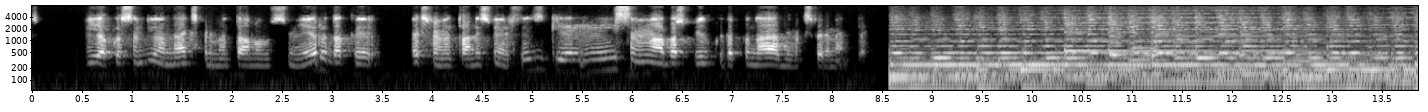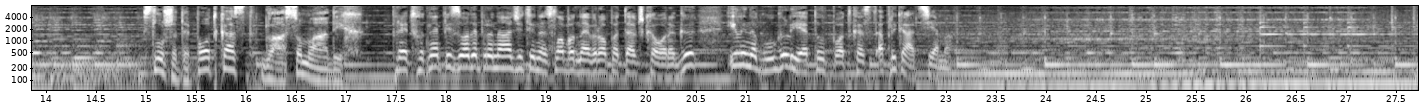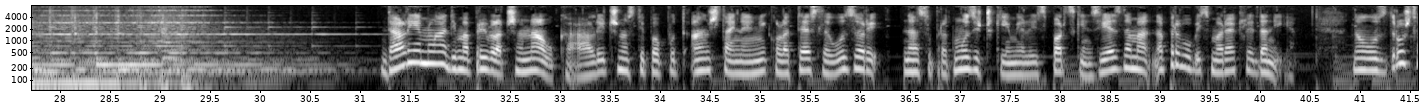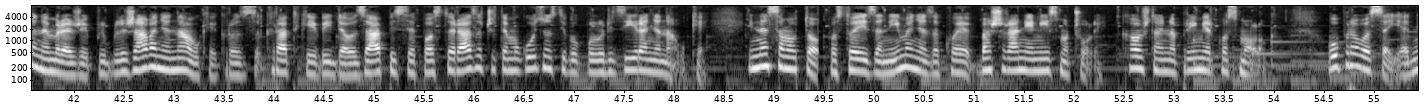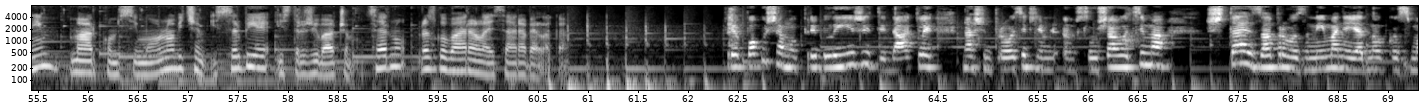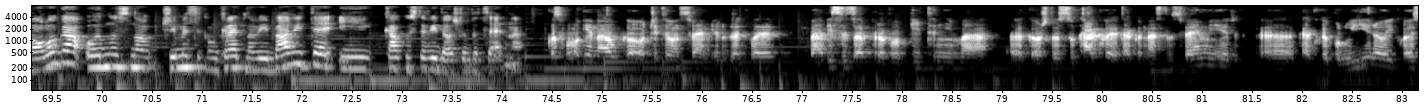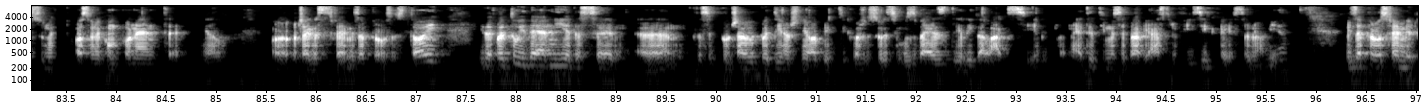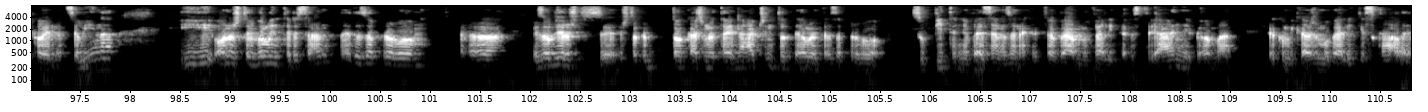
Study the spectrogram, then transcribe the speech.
iako sam bio na eksperimentalnom smjeru, dakle, eksperimentalni smjer fizike, nisam imao baš priliku da ponajavim eksperimente. Slušate podcast Glaso mladih. Prethodne epizode pronađite na slobodnaevropa.org ili na Google i Apple podcast aplikacijama. Da li je mladima privlačna nauka, a ličnosti poput Einsteina i Nikola Tesle uzori, nasuprot muzičkim ili sportskim zvijezdama, na prvu bismo rekli da nije. No uz društvene mreže i približavanje nauke kroz kratke video zapise postoje različite mogućnosti populariziranja nauke. I ne samo to, postoje i zanimanja za koje baš ranije nismo čuli, kao što je na primjer kosmolog. Upravo sa jednim, Markom Simonovićem iz Srbije, istraživačem u CERNu, razgovarala je Sara Velaga. Pokušamo približiti dakle, našim prosječnim e, slušalcima šta je zapravo zanimanje jednog kosmologa, odnosno čime se konkretno vi bavite i kako ste vi došli do CERN-a? Kosmologija je nauka o čitavom svemiru, dakle bavi se zapravo pitanjima e, kao što su kako je kako je nastao svemir, e, kako je evoluirao i koje su osnovne komponente, jel, od čega se svemir zapravo sastoji. I dakle, tu ideja nije da se, e, da se proučavaju pojedinačni objekti kao što su recimo zvezde ili galaksije ili planete, time se bavi astrofizika i astronomija. I zapravo svemir kao jedna celina i ono što je vrlo interesantno je da zapravo, eh, bez obzira što, se, što to kažem na taj način, to deluje da zapravo su pitanja vezana za nekakve veoma velike rastojanje, veoma, kako mi kažemo, velike skale.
